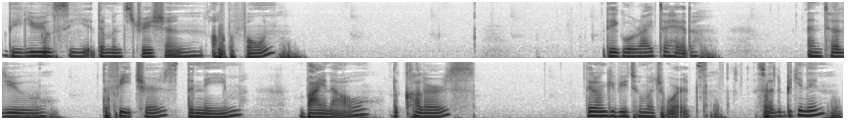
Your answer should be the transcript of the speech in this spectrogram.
they, you will see a demonstration of the phone they go right ahead and tell you the features, the name, buy now, the colors. They don't give you too much words. So at the beginning,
